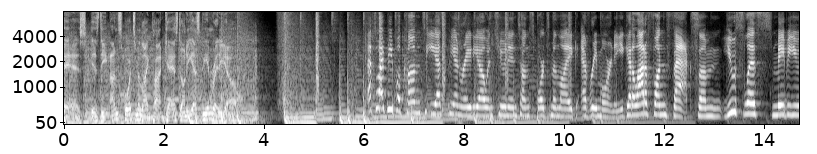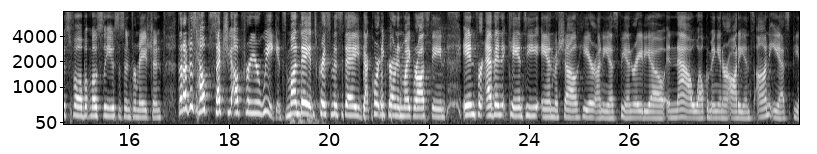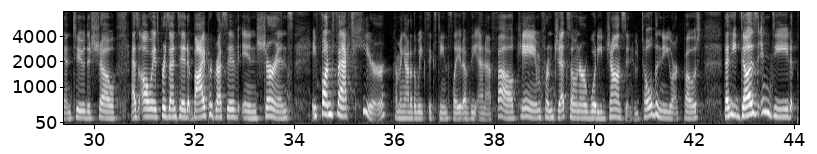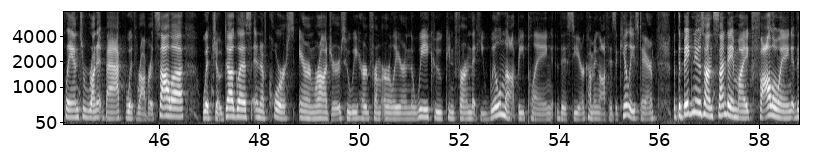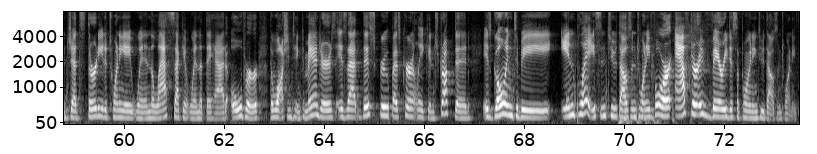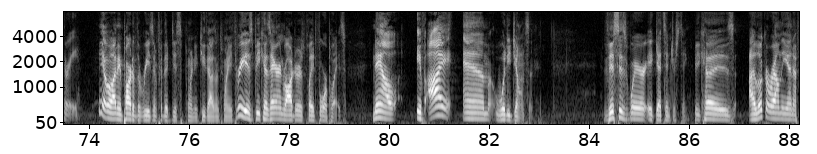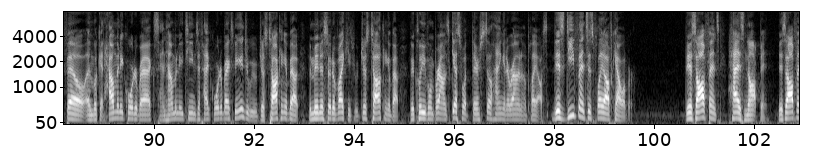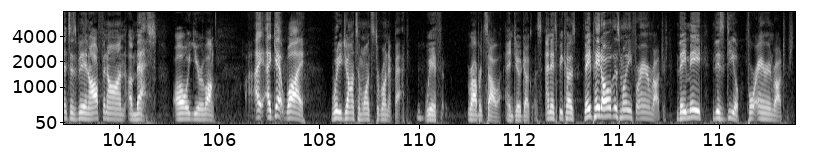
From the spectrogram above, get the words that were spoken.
This is the Unsportsmanlike Podcast on ESPN Radio. That's why people come to ESPN Radio and tune in to Unsportsmanlike every morning. You get a lot of fun facts, some useless, maybe useful, but mostly useless information that'll just help set you up for your week. It's Monday, it's Christmas Day. You've got Courtney Cronin, Mike Rothstein in for Evan Canty and Michelle here on ESPN Radio. And now welcoming in our audience on ESPN2. The show, as always, presented by Progressive Insurance. A fun fact here, coming out of the Week 16 slate of the NFL, came from Jets owner Woody Johnson, who told the New York Post that he does indeed plan to run it back with Robert Saleh, with Joe Douglas, and of course, Aaron Rodgers, who we heard from earlier in the week, who confirmed that he will not be playing this year coming off his Achilles tear. But the big news on Sunday, Mike, following the Jets' 30 to 28 win, the last second win that they had over the Washington Commanders, is that this group, as currently constructed, is going to be in place in 2024 after a very disappointing 2023. Yeah, well, I mean, part of the reason for the disappointing 2023 is because Aaron Rodgers played four plays. Now, if I am Woody Johnson, this is where it gets interesting because I look around the NFL and look at how many quarterbacks and how many teams have had quarterbacks being injured. We were just talking about the Minnesota Vikings. We were just talking about the Cleveland Browns. Guess what? They're still hanging around in the playoffs. This defense is playoff caliber. This offense has not been. This offense has been off and on a mess all year long. I, I get why Woody Johnson wants to run it back mm-hmm. with Robert Saleh and Joe Douglas. And it's because they paid all this money for Aaron Rodgers. They made this deal for Aaron Rodgers.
